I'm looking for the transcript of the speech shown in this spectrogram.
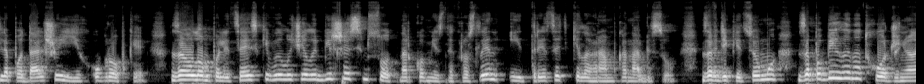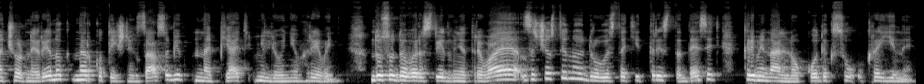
для подальшої їх обробки. Загалом поліцейські вилучили більше 700 наркомісних рослин і 30 кг канабісу. Завдяки цьому запобігли надходженню на чорний ринок наркотичних засобів на 5 мільйонів гривень. Досудове розслідування триває за частиною 2 статті 310 Кримінального кодексу України.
